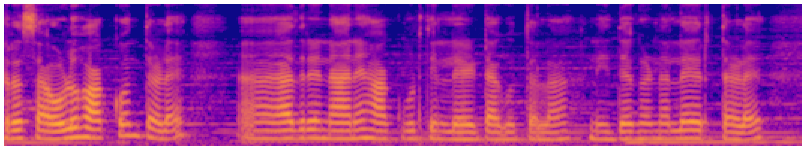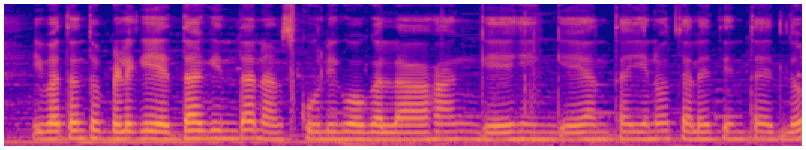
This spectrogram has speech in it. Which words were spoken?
ಡ್ರೆಸ್ ಅವಳು ಹಾಕ್ಕೊತಾಳೆ. ಆದರೆ ನಾನೇ ಹಾಕ್ಬಿಡ್ತೀನಿ, ಲೇಟ್ ಆಗುತ್ತಲ್ಲ, ನಿದ್ದೆಗಣ್ಣಲ್ಲೇ ಇರ್ತಾಳೆ. ಇವತ್ತಂತೂ ಬೆಳಗ್ಗೆ ಎದ್ದಾಗಿಂದ ನಾನು ಸ್ಕೂಲಿಗೆ ಹೋಗಲ್ಲ, ಹಾಗೆ ಹೀಗೆ ಅಂತ ಏನೋ ತಲೆ ತಿಂತ ಇದ್ಲು.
